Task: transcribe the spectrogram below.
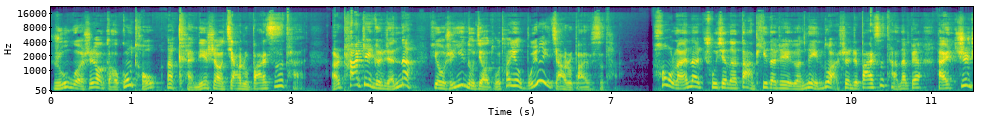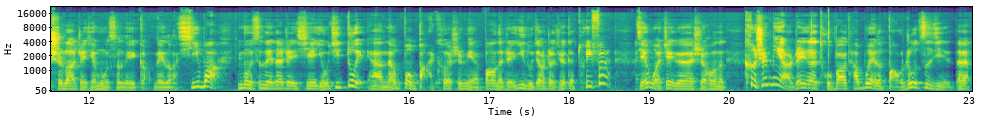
如果是要搞公投，那肯定是要加入巴基斯坦，而他这个人呢，又是印度教徒，他又不愿意加入巴基斯坦。后来呢，出现了大批的这个内乱，甚至巴基斯坦那边还支持了这些穆斯林搞内乱，希望穆斯林的这些游击队啊，能够把克什米尔邦的这印度教政权给推翻。结果这个时候呢，克什米尔这个土包，他为了保住自己的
